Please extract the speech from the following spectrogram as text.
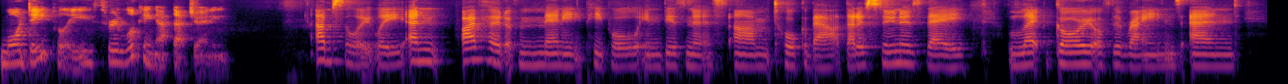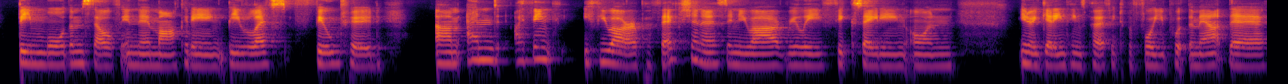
more deeply through looking at that journey. Absolutely. And I've heard of many people in business um, talk about that as soon as they let go of the reins and be more themselves in their marketing, be less filtered. Um, and I think if you are a perfectionist and you are really fixating on you know getting things perfect before you put them out there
